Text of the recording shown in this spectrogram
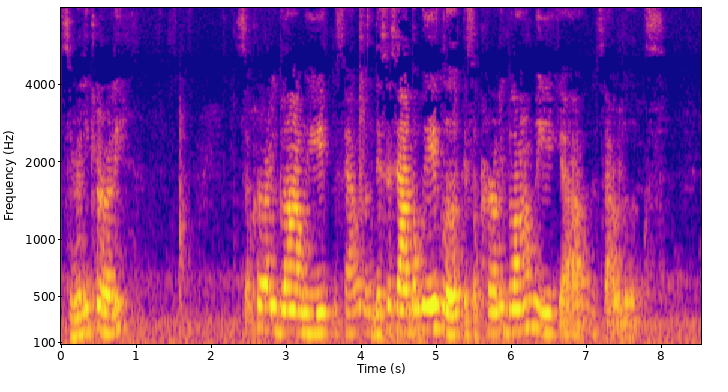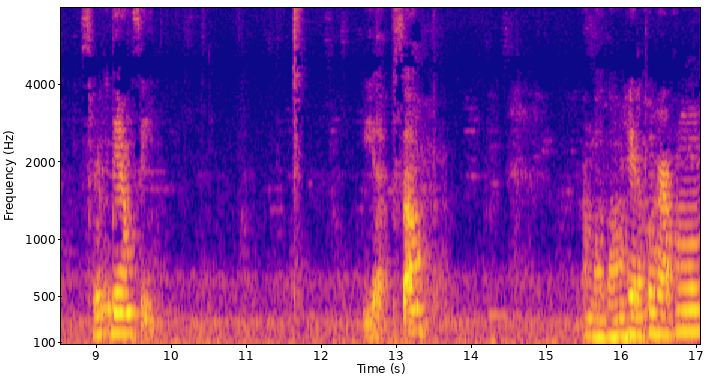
It's really curly. It's a curly blonde wig. This is how it looks. This is how the wig looks. It's a curly blonde wig, y'all. This is how it looks. It's really bouncy. Yep, so I'm gonna go ahead and put her on.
